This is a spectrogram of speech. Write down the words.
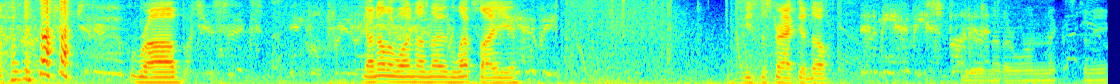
the skies? Rob. What's your six? Infiltrator Got another one on the left side of you. He's distracted though. Heavy another one next to me.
